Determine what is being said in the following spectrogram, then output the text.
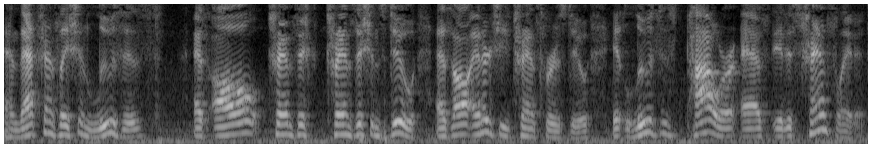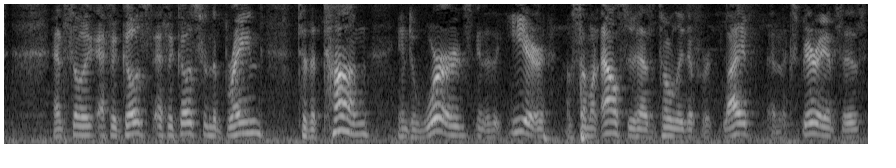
And that translation loses, as all transi- transitions do, as all energy transfers do, it loses power as it is translated. And so if it goes as it goes from the brain to the tongue into words into the ear of someone else who has a totally different life and experiences,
